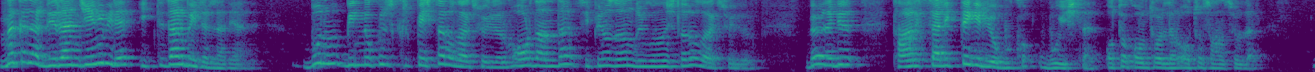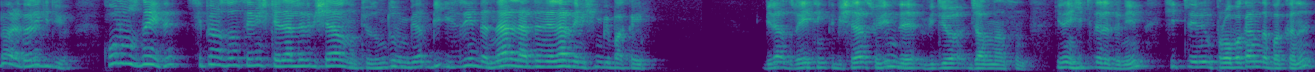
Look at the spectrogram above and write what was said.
Ne kadar direneceğini bile iktidar belirler yani. Bunu 1945'ler olarak söylüyorum. Oradan da Spinoza'nın duygulanışları olarak söylüyorum. Böyle bir tarihsellikte geliyor bu, bu işler. Otokontroller, otosansürler. Böyle böyle gidiyor. Konumuz neydi? Spinoza'nın sevinç kederleri bir şeyler anlatıyordum. Durun bir, bir izleyeyim de nerelerde neler demişim bir bakayım. Biraz reytingli bir şeyler söyleyeyim de video canlansın. Yine Hitler'e döneyim. Hitler'in propaganda bakanı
